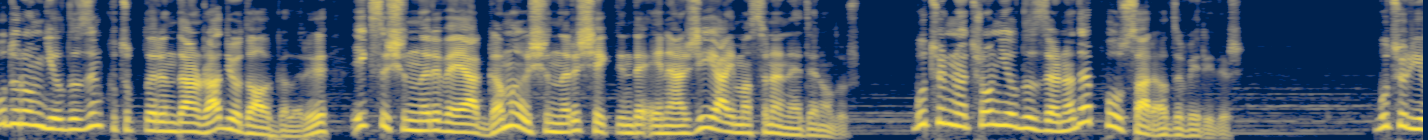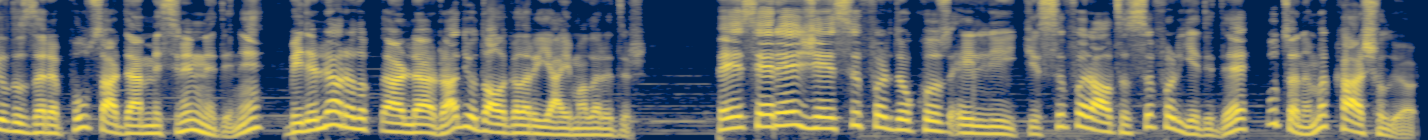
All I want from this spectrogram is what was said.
Bu durum yıldızın kutuplarından radyo dalgaları, X ışınları veya gama ışınları şeklinde enerji yaymasına neden olur. Bu tür nötron yıldızlarına da pulsar adı verilir. Bu tür yıldızlara pulsar denmesinin nedeni belirli aralıklarla radyo dalgaları yaymalarıdır. PSR J0952 de bu tanımı karşılıyor.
